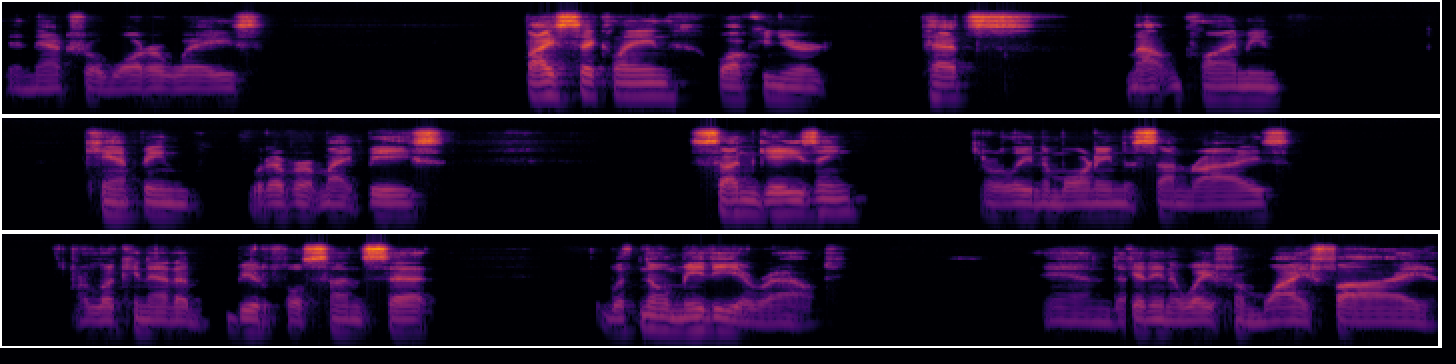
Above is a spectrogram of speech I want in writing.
in natural waterways, bicycling, walking your pets, mountain climbing, camping, whatever it might be, sun gazing early in the morning, the sunrise, or looking at a beautiful sunset with no media around. And getting away from Wi Fi and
